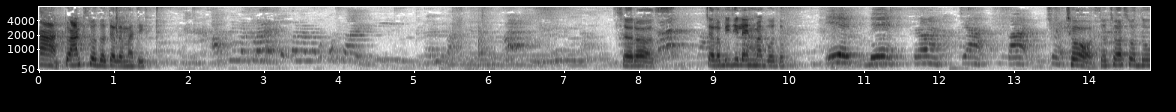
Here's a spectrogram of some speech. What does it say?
હા, તો આઠ શોધો, ચલો એમાંથી. સરસ. ચલો, બીજી લાઈનમાં ગોતો. એક બે છ? તો છ શોધો.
